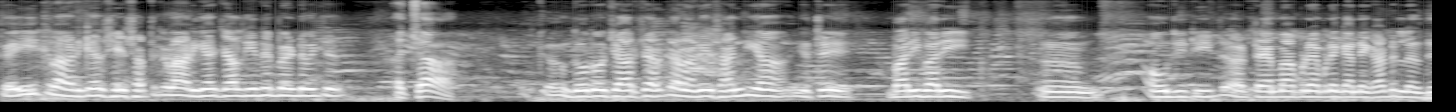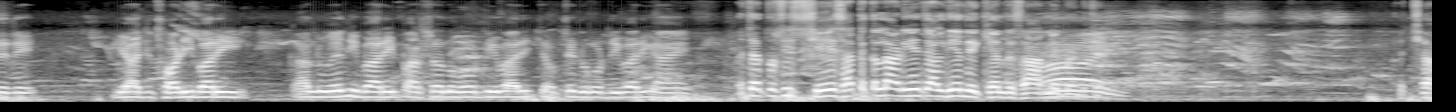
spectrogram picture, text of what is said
ਕਈ ਘਲਾੜੀਆਂ 6-7 ਘਲਾੜੀਆਂ ਚੱਲਦੀਆਂ ਨੇ ਪਿੰਡ ਵਿੱਚ। ਅੱਛਾ। ਦੋ ਦੋ ਚਾਰ ਚਾਰ ਘਰਾਂ ਦੀਆਂ ਸਾਂਝੀਆਂ ਜਿੱਥੇ ਵਾਰੀ ਵਾਰੀ ਆਉਂਦੀ ਤੀ ਤਾਂ ਟਾਈਮ ਆਪਣੇ ਆਪਣੇ ਗੰਨੇ ਕੱਢ ਲੈਂਦੇ ਤੇ ਵੀ ਅੱਜ ਤੁਹਾਡੀ ਵਾਰੀ ਕੱਲ ਨੂੰ ਇਹਦੀ ਵਾਰੀ ਪਰਸੋਂ ਨੂੰ ਹੋਰ ਦੀ ਵਾਰੀ ਚੌਥੇ ਨੂੰ ਹੋਰ ਦੀ ਵਾਰੀ ਆਏ। ਅੱਛਾ ਤੁਸੀਂ 6-7 ਕਲਾੜੀਆਂ ਚੱਲਦੀਆਂ ਦੇਖੀਆਂ ਦਸਾਰ ਨੇ ਪਿੰਡ 'ਚ। ਅੱਛਾ।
